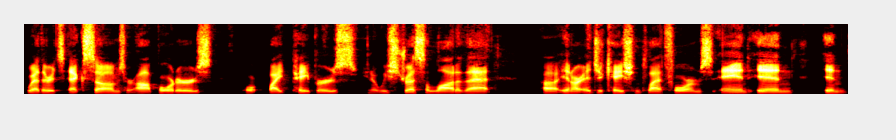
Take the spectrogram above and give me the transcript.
whether it's EXSUMs or op orders or white papers. You know, we stress a lot of that uh, in our education platforms and in in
